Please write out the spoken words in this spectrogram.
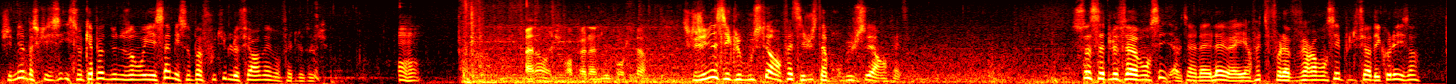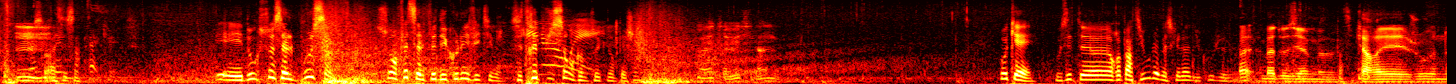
J'aime bien parce qu'ils ils sont capables de nous envoyer ça, mais ils sont pas foutus de le faire eux-mêmes en fait le truc. Ah non, il faut appel à nous pour le faire. Ce que j'aime bien, c'est que le booster en fait, c'est juste un propulseur en fait. Soit ça te le fait avancer. Ah putain, là, là, en fait, il faut la faire avancer plus le faire décoller ça. Hmm. Ouais, c'est ça. Et donc, soit ça le pousse, soit en fait ça le fait décoller effectivement. C'est très puissant comme truc, n'empêche. hein. Ouais, t'as vu, c'est dingue. Ok, vous êtes euh, reparti où là? Parce que là, du coup, je. Ouais, bah deuxième, euh, carré, jaune,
